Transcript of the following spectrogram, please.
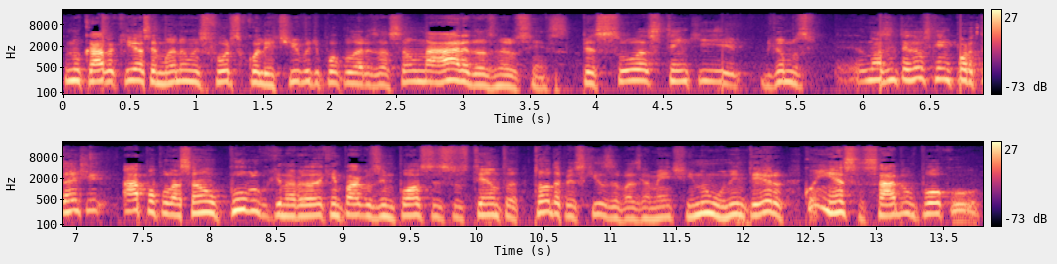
E no caso aqui, a semana é um esforço coletivo de popularização na área das neurociências. Pessoas têm que, digamos, nós entendemos que é importante a população, o público, que na verdade é quem paga os impostos e sustenta toda a pesquisa, basicamente, e no mundo inteiro, conheça, sabe um pouco,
